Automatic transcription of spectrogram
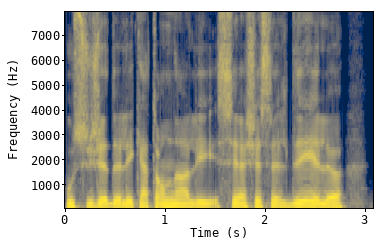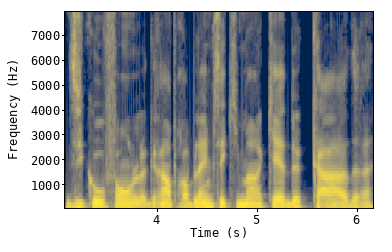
au sujet de l'hécatombe dans les CHSLD. Elle a dit qu'au fond, le grand problème, c'est qu'il manquait de cadres.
